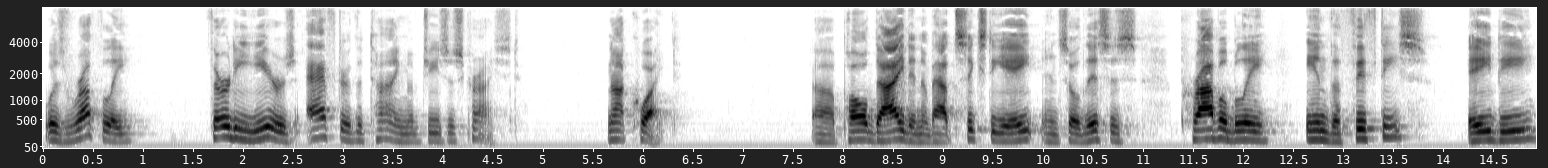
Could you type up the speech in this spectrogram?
was roughly 30 years after the time of Jesus Christ. Not quite. Uh, Paul died in about 68, and so this is probably in the 50s AD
